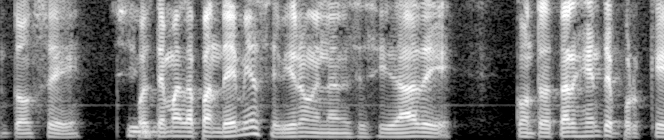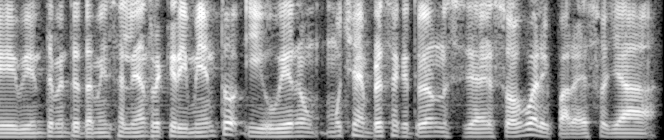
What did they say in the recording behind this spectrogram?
Entonces, por el sí, tema de la pandemia se vieron en la necesidad de contratar gente porque evidentemente también salían requerimientos y hubieron muchas empresas que tuvieron necesidad de software y para eso ya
